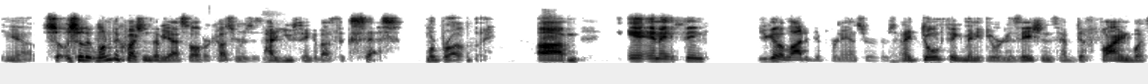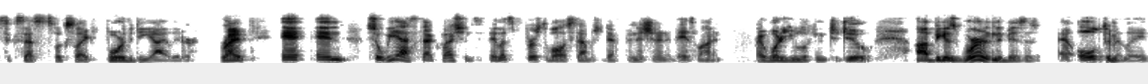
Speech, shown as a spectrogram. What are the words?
Yeah. So, so one of the questions that we ask all of our customers is, how do you think about success more broadly? Um, and, and I think you get a lot of different answers. And I don't think many organizations have defined what success looks like for the DI leader, right? And, and so we ask that question to say, let's first of all establish a definition and a baseline, right? What are you looking to do? Uh, because we're in the business uh, ultimately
